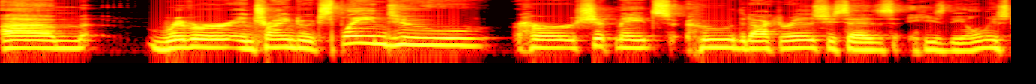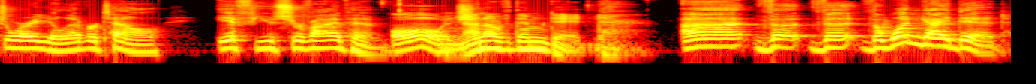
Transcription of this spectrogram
Um, River, in trying to explain to her shipmates who the Doctor is, she says he's the only story you'll ever tell if you survive him. Oh, none of them did. Uh, the the the one guy did.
